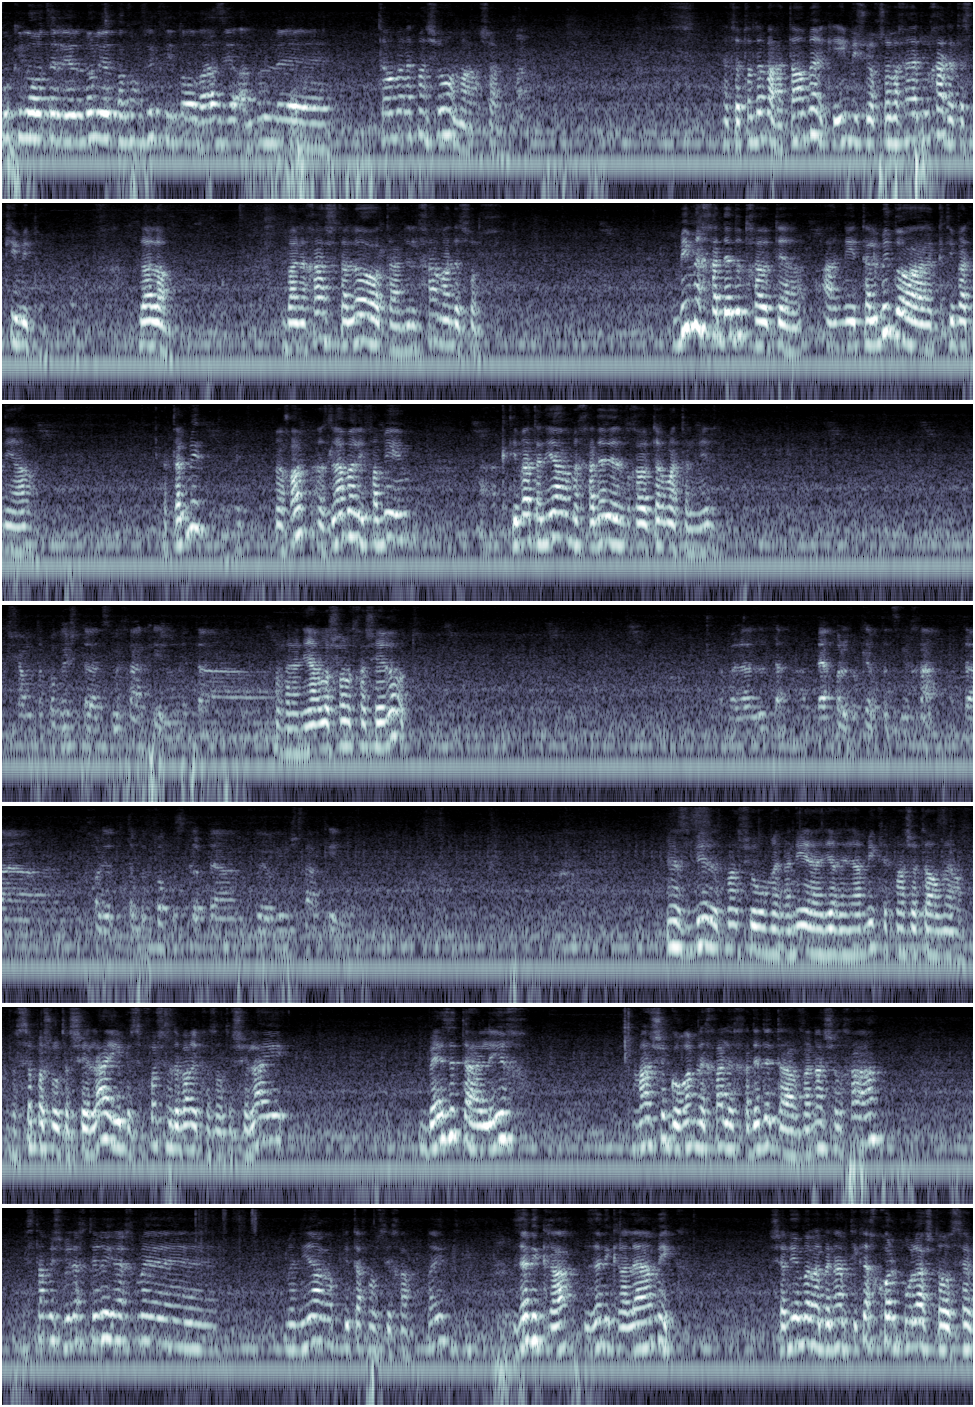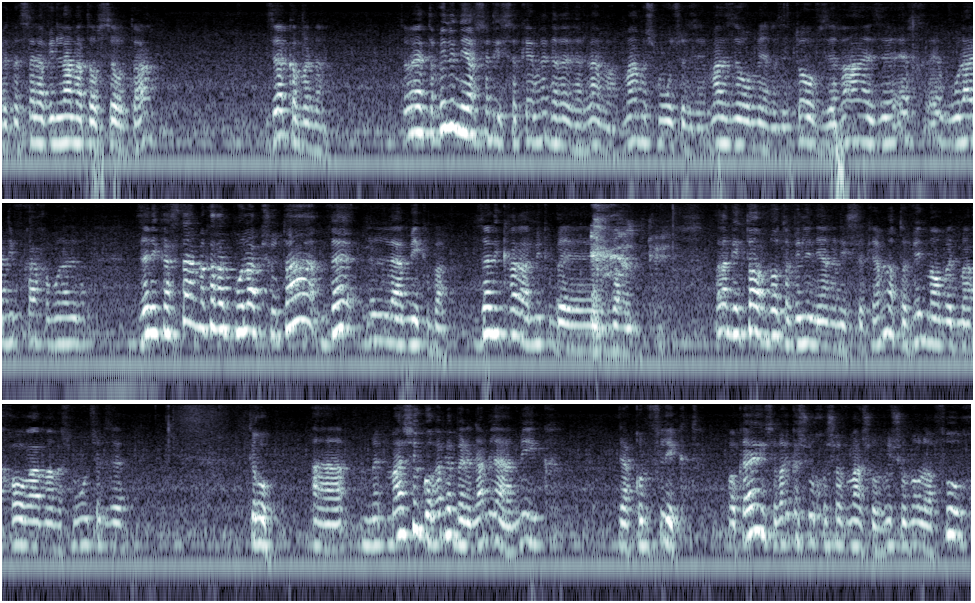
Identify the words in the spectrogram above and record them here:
הוא כאילו רוצה לא להיות בקונפליקט איתו, ואז עלול... אה, אתה אומר את מה שהוא אמר עכשיו. את אותו דבר, אתה אומר כי אם מישהו יחשוב אחרת ממך, אתה תסכים איתו. לא, לא. בהנחה שאתה לא, אתה נלחם עד הסוף. מי מחדד אותך יותר? אני תלמיד או כתיבת נייר? התלמיד, נכון? אז למה לפעמים כתיבת הנייר מחדדת אותך יותר מהתלמיד? שם אתה פוגש את עצמך, כאילו, את ה... אבל הנייר לא שואל אותך שאלות. אבל אז אתה, אתה יכול לבקר את עצמך, אתה יכול להיות יותר בפוקוס כלפי המחויבים שלך, כאילו. אני אסביר את מה שהוא אומר, אני אעמיק את מה שאתה אומר. הנושא פשוט, השאלה היא, בסופו של דבר היא כזאת, השאלה היא באיזה תהליך מה שגורם לך לחדד את ההבנה שלך, סתם בשבילך תראי איך מנייר פיתחנו שיחה, ראית? זה נקרא, זה נקרא להעמיק. כשאני אומר לבן אדם, תיקח כל פעולה שאתה עושה ותנסה להבין למה אתה עושה אותה, זה הכוונה. אתה יודע, תביא לי נייר שאני אסכם, רגע, רגע, למה? מה המשמעות של זה? מה זה אומר? זה טוב, זה רע, זה איך, ואולי עדיף ככה, ואולי עדיף... זה נקרא סתם לקחת פעולה פשוטה ולהעמיק בה. זה נקרא להעמיק בדברים. לא להגיד, טוב, נו, תביא לי נייר, אני אסכם. לא, תבין מה עומד מאחורה, מה המשמעות של זה. תראו, מה שגורם לבן אדם להעמיק זה הקונפליקט, אוקיי? שברגע שהוא חושב משהו ומישהו אומר לו הפוך,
